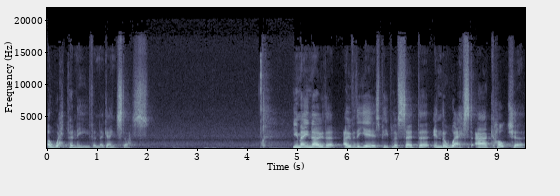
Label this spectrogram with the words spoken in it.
a weapon even against us. You may know that over the years, people have said that in the West, our culture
